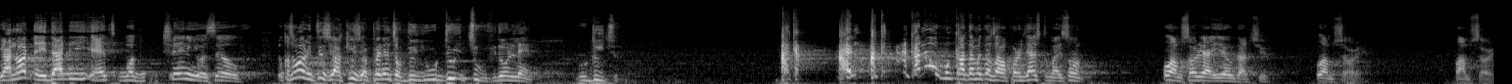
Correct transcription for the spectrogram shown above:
You are not a daddy yet, but train yourself. Because one of the things you accuse your parents of doing, you will do it too if you don't learn. You will do it too. I, can, I, I, cannot even count how I apologize to my son. Oh, I'm sorry I yelled at you. Oh, I'm sorry. Oh, I'm sorry.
